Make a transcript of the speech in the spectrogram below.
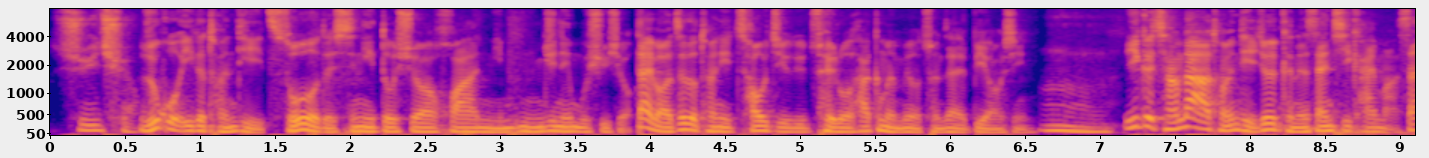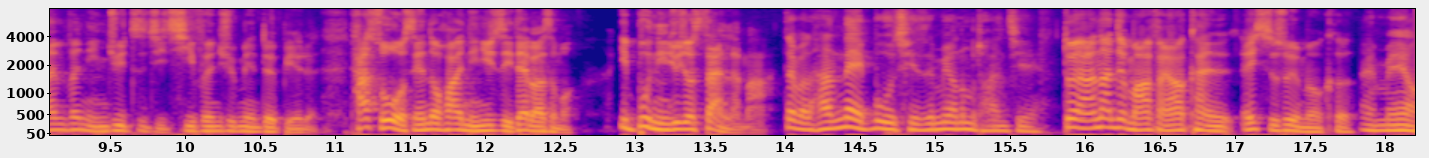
需求。如果一个团体所有的心力都需要花凝凝聚内部需求，代表这个团体超级脆弱，它根本没有存在的必要性。嗯，一个强大的团体就是可能三七开嘛，三分凝聚自己，七分去面对别人，他所有时间都花在凝聚自己，代表什么？一不凝聚就散了嘛，代表他内部其实没有那么团结。对啊，那就麻烦要看，哎，时叔有没有课？哎，没有。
